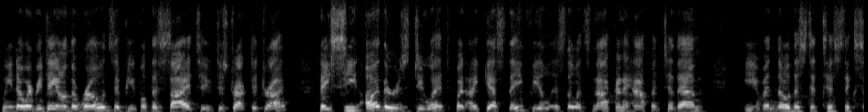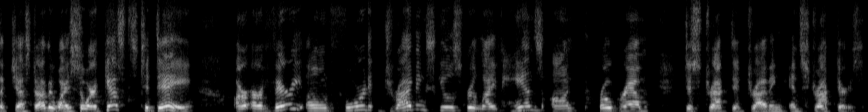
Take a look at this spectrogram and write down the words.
We know every day on the roads that people decide to distracted drive. They see others do it, but I guess they feel as though it's not going to happen to them, even though the statistics suggest otherwise. So, our guests today are our very own Ford Driving Skills for Life hands on program distracted driving instructors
